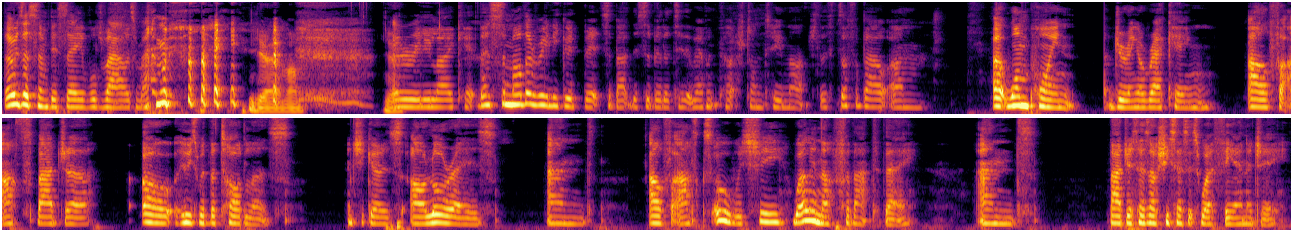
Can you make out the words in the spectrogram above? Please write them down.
Those are some disabled vows, man. Yeah, mum. I really like it. There's some other really good bits about disability that we haven't touched on too much. There's stuff about um at one point during a wrecking, Alpha asks Badger, Oh, who's with the toddlers? And she goes, Oh, Laura is. And Alpha asks, Oh, was she well enough for that today? And Badger says, Oh, she says it's worth the energy.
